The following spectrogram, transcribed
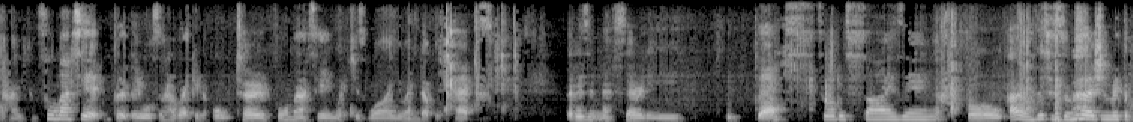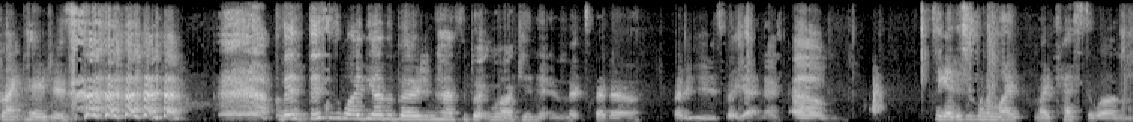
how you can format it, but they also have like an auto formatting, which is why you end up with text that isn't necessarily the best sort of sizing for. Oh, this is the version with the blank pages. this, this is why the other version has the bookmark in it and looks better better used. But yeah, no. Um, so yeah, this is one of my my tester ones.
